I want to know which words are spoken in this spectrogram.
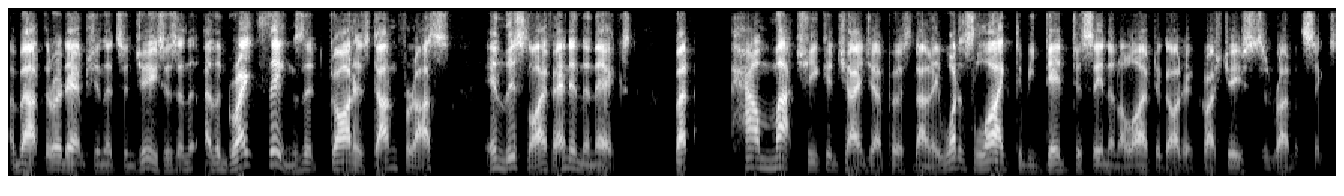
about the redemption that's in Jesus and the, and the great things that God has done for us in this life and in the next. But how much he can change our personality, what it's like to be dead to sin and alive to God in Christ Jesus in Romans 6.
